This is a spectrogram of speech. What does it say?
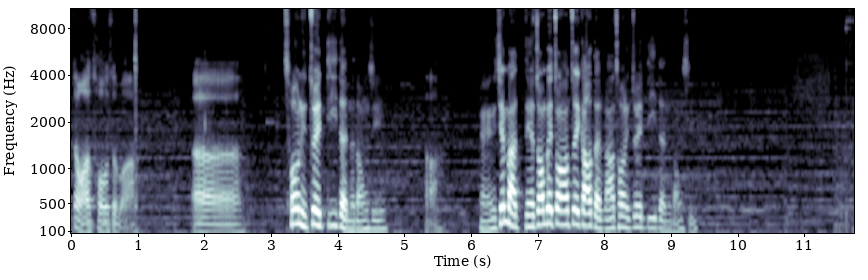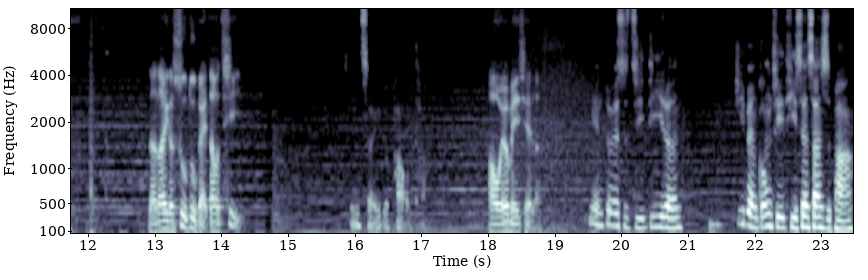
这我要抽什么？呃，抽你最低等的东西。好，哎，你先把你的装备装到最高等，然后抽你最低等的东西。拿到一个速度改造器，生成一个炮塔。好，我又没钱了。面对 S 级敌人，基本攻击提升三十趴。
